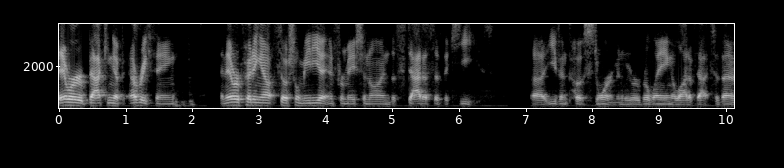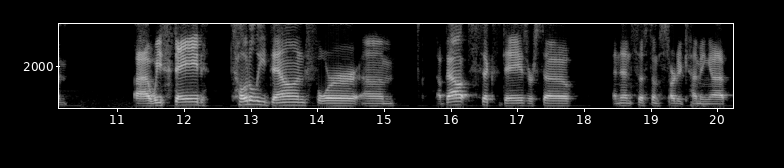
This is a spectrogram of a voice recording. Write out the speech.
they were backing up everything, and they were putting out social media information on the status of the keys, uh, even post storm, and we were relaying a lot of that to them. Uh, we stayed totally down for um, about six days or so, and then systems started coming up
